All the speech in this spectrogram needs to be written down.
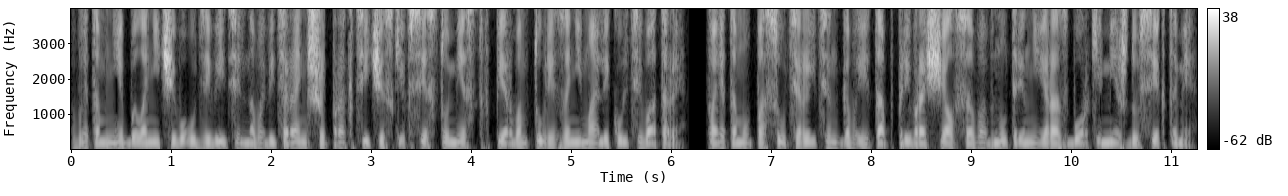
В этом не было ничего удивительного, ведь раньше практически все 100 мест в первом туре занимали культиваторы. Поэтому по сути рейтинговый этап превращался во внутренние разборки между сектами.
